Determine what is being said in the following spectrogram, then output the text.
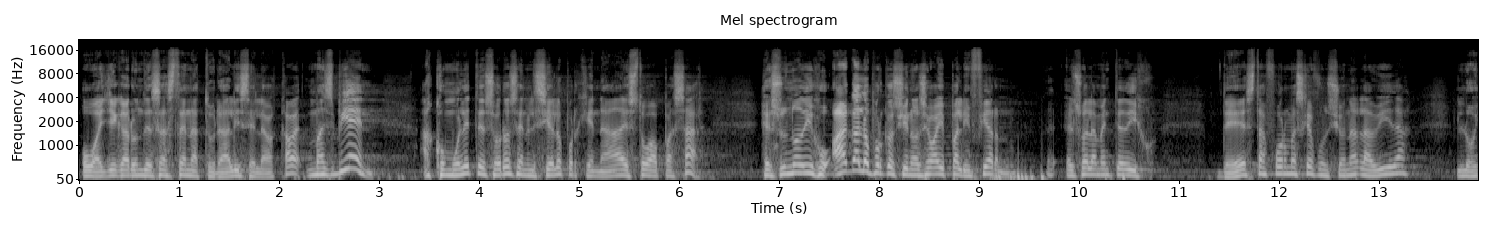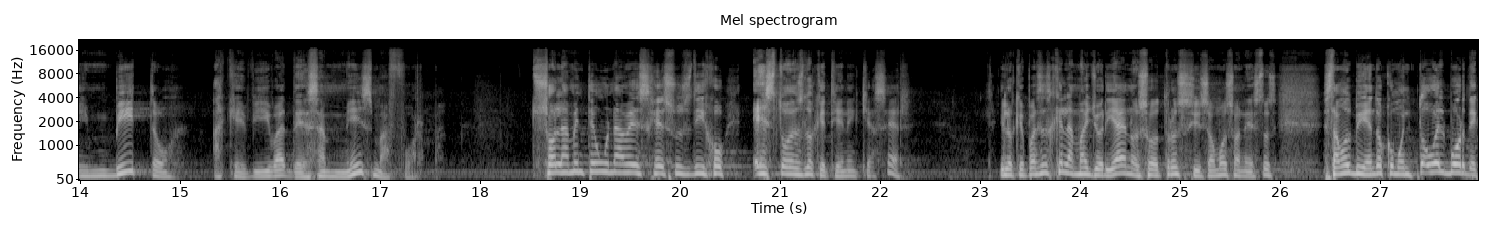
o va a llegar un desastre natural y se le va a acabar. Más bien, acumule tesoros en el cielo porque nada de esto va a pasar. Jesús no dijo, hágalo porque si no se va a ir para el infierno. Él solamente dijo, de esta forma es que funciona la vida, lo invito a que viva de esa misma forma. Solamente una vez Jesús dijo, esto es lo que tienen que hacer. Y lo que pasa es que la mayoría de nosotros, si somos honestos, estamos viviendo como en todo el borde.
